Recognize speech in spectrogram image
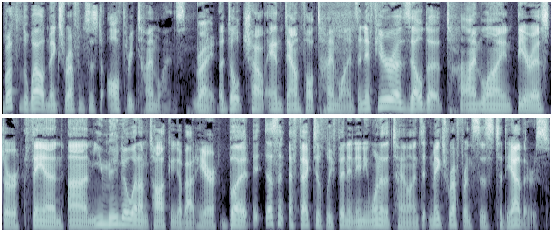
Breath of the Wild makes references to all three timelines. Right. adult child and downfall timelines. And if you're a zelda timeline theorist or fan um, you may know what i'm talking about here but it doesn't effectively fit in any one of the timelines. It makes references to the others.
